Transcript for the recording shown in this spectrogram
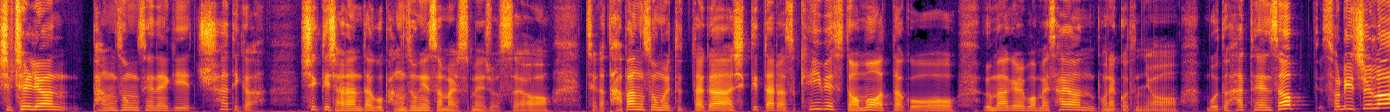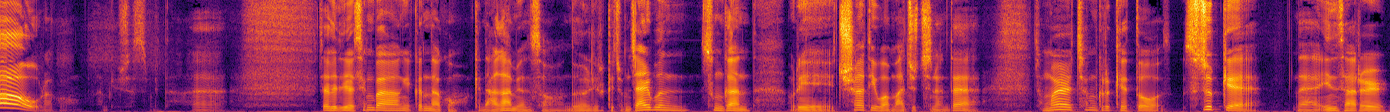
17년 방송 새내기 추아디가 식디 잘한다고 방송에서 말씀해 줬어요. 제가 타 방송을 듣다가 식디 따라서 KBS 넘어왔다고 음악 앨범에 사연 보냈거든요. 모두 put hands up 소리 질러! 라고 남겨주셨습니다. 예. 자, 이제 생방이 끝나고 이렇게 나가면서 늘 이렇게 좀 짧은 순간 우리 추아디와 마주치는데 정말 참 그렇게 또 수줍게 네, 인사를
